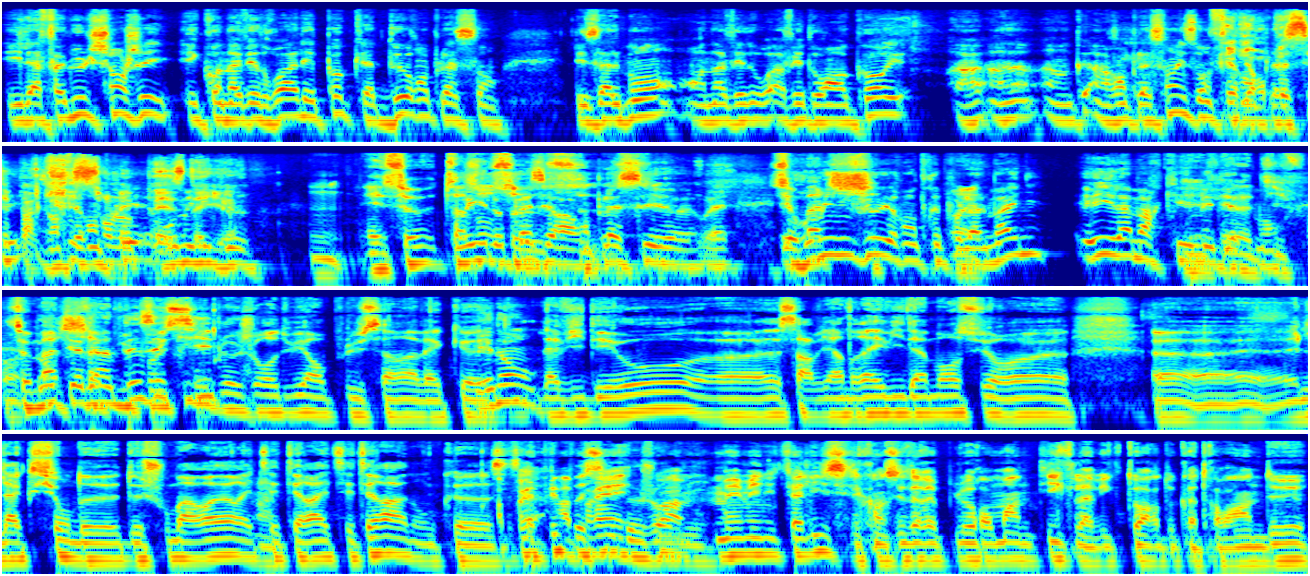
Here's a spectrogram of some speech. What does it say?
Et il a fallu le changer. Et qu'on avait droit à l'époque à deux remplaçants. Les Allemands en avaient droit, avaient droit encore à un, un- un remplaçant. Ils ont fait Il remplacer, par Christian Lopez, d'ailleurs. Mm. Et ce, de Oui, façon, Lopez ce- remplacé. euh, ouais. Et est rentré pour Ouais. l'Allemagne et il a marqué Il est immédiatement. relatif, ouais. Ce Donc, match serait plus déséquilibre. possible aujourd'hui en plus, hein, avec euh, la vidéo. euh, ça reviendrait évidemment sur euh, euh, l'action de, de Schumacher, etc., etc. Donc euh, ça serait Après, plus après, possible aujourd'hui. même en Italie, c'est considéré plus romantique la victoire de 82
